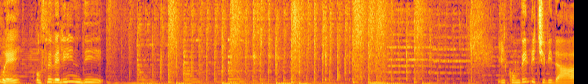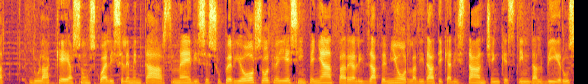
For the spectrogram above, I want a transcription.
Uè, o fevelin di... Il convit di Cividat che sono scuole elementari, medie e superiori, oltre a essere impegnati per realizzare migliore la didattica a distanza in che stim dal virus,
